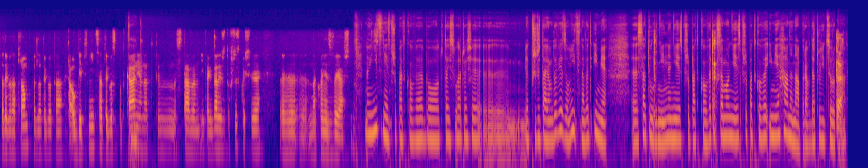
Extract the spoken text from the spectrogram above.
dlatego ta trąbka, dlatego ta, ta obietnica tego spotkania Tak. nad tym stawem i tak dalej, że to wszystko się na koniec wyjaśni. No i nic nie jest przypadkowe, bo tutaj słuchacze się, y, jak przeczytają, dowiedzą nic, nawet imię e, Saturnin nie jest przypadkowe. Tak samo nie jest przypadkowe imię Hanna, prawda, czyli córka. Tak,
